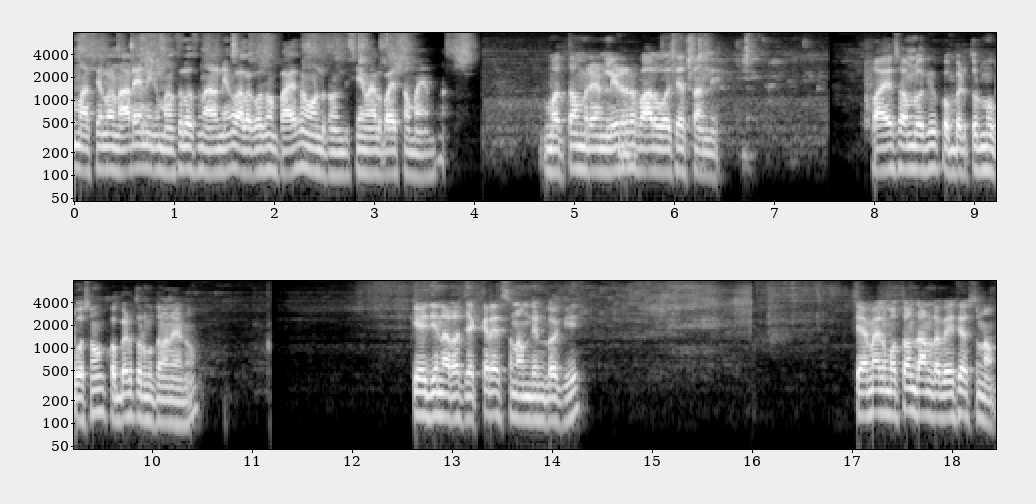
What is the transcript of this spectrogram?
మా చేనులో నాడడానికి మనుషులు వస్తున్నారని వాళ్ళ కోసం పాయసం వండుతుంది సేమాల పాయసం మా అమ్మ. మొత్తం రెండు లీటర్ పాలు పోసేస్తుంది. పాయసంలోకి కొబ్బరి తురుము కోసం కొబ్బరి తురుముతున్నాను నేను. కేజీన్నర చక్కెర వేస్తున్నాం దీంట్లోకి. చేమలు మొత్తం దాంట్లో వేసేస్తున్నాం.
